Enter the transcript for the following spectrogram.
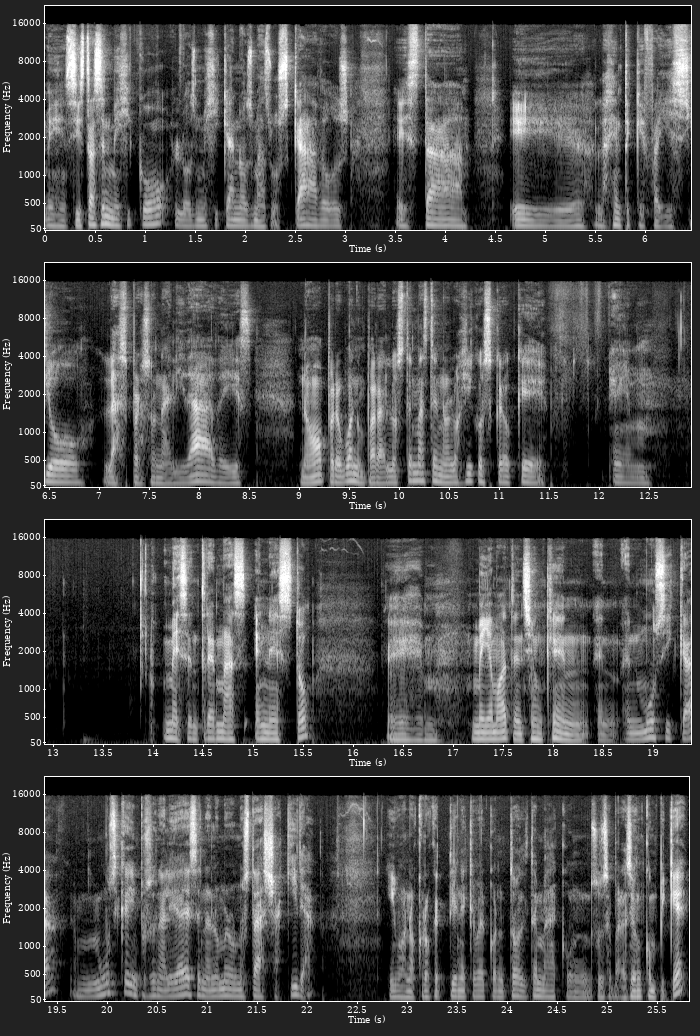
eh, si estás en México, los mexicanos más buscados. Está la gente que falleció, las personalidades, ¿no? Pero bueno, para los temas tecnológicos creo que em, me centré más en esto. Em, me llamó la atención que en, música, en música y en personalidades, en el número uno está Shakira. Y bueno, creo que tiene que ver con todo el tema con su separación con Piqué.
